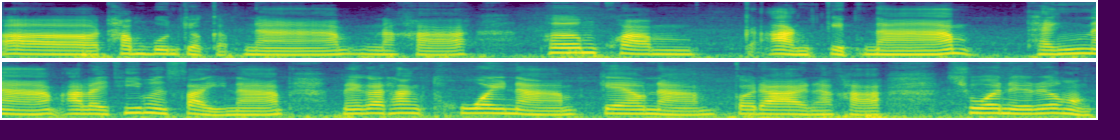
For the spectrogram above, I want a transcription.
เอ่อทำบุญเกี่ยวกับน้ำนะคะ เพิ่มความอ่างเก็บน้ำ แทงน้ำอะไรที่มันใส่น้ำแม้กระทั่งถ้วยน้ำแก้วน้ำก็ได้นะคะ ช่วยในเรื่องของ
